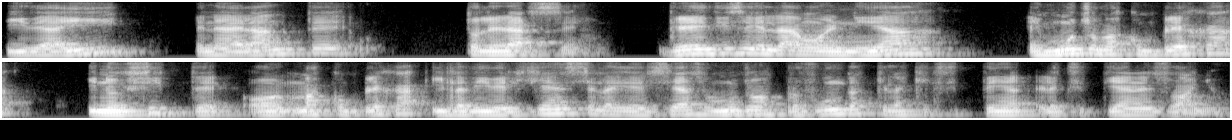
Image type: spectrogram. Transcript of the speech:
y de ahí en adelante tolerarse. Gray dice que la modernidad es mucho más compleja y no existe, o más compleja, y la divergencia y la diversidad son mucho más profundas que las que existían, en esos años.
